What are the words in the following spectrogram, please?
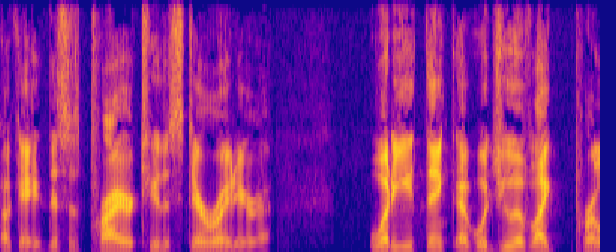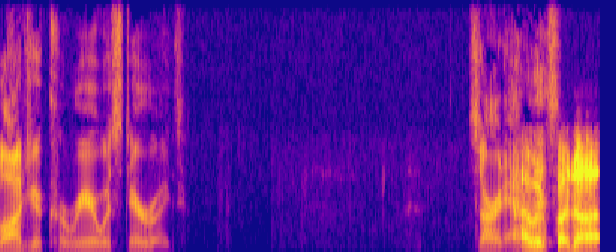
okay? This is prior to the steroid era. What do you think? Uh, would you have like prolonged your career with steroids? Sorry I would have. No,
